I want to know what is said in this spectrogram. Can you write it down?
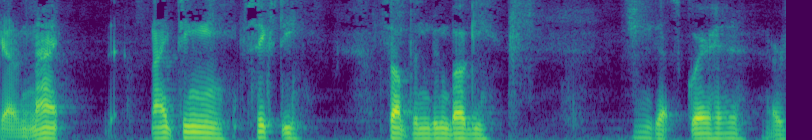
Got a uh, ni 1960 something boom buggy. You got square head or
